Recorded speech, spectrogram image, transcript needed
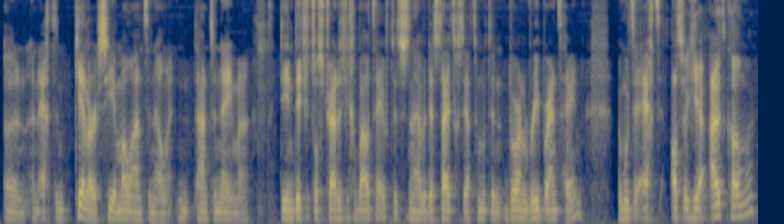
een, een echt een killer CMO aan te, nemen, aan te nemen. Die een digital strategy gebouwd heeft. Dus dan hebben we destijds gezegd, we moeten door een rebrand heen. We moeten echt, als we hier uitkomen,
